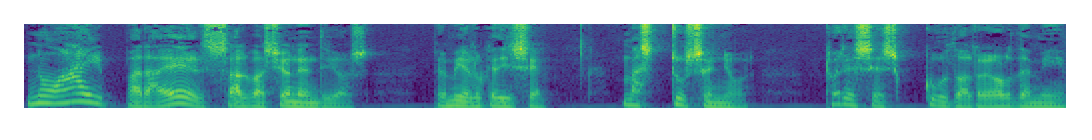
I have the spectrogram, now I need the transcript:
no hay para él salvación en Dios. Pero mira lo que dice, mas tú, Señor, tú eres escudo alrededor de mí,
